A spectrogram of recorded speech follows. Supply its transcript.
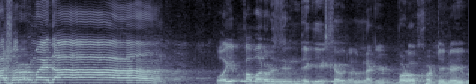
হাসরের ময়দান। ওই কবরের জিন্দেগি খেউরর লাগি বড় কঠিন হইব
